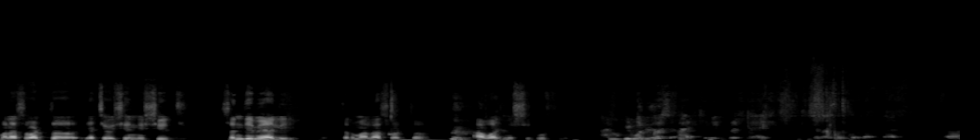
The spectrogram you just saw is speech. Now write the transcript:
मला असं वाटतं याच्याविषयी निश्चित संधी मिळाली. तर मला असं वाटतं आवाज निश्चित उठलो आणखी एक प्रश्न आणखीन एक प्रश्न आहे शिक्षणासंदर्भातला अं,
